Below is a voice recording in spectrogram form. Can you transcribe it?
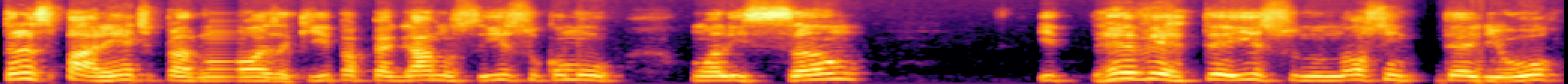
transparente para nós aqui, para pegarmos isso como uma lição e reverter isso no nosso interior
